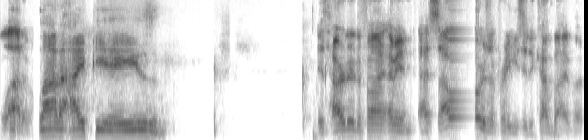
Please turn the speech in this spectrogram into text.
lot of them. a lot of IPAs and It's harder to find. I mean, uh, sours are pretty easy to come by, but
